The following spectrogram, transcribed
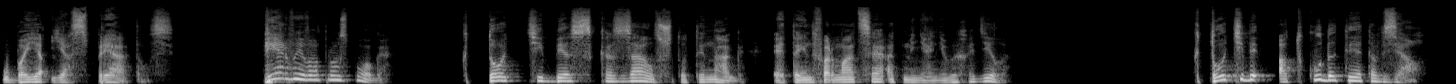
убоя... я спрятался. Первый вопрос Бога. Кто тебе сказал, что ты наг? Эта информация от меня не выходила. Кто тебе, откуда ты это взял?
